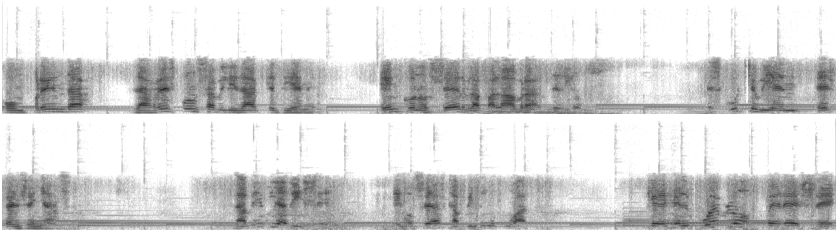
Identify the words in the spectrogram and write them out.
comprenda la responsabilidad que tiene en conocer la palabra de Dios. Escuche bien esta enseñanza. La Biblia dice en Oseas capítulo 4 que el pueblo perece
